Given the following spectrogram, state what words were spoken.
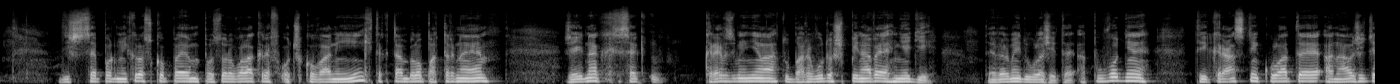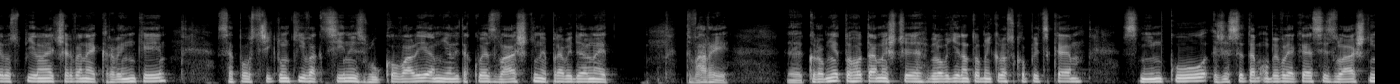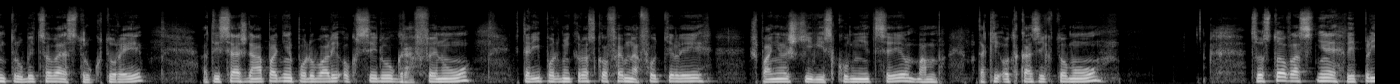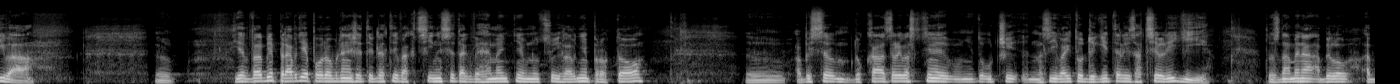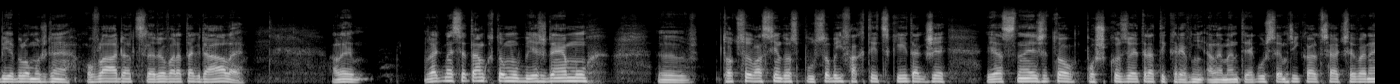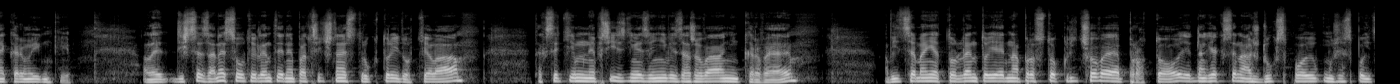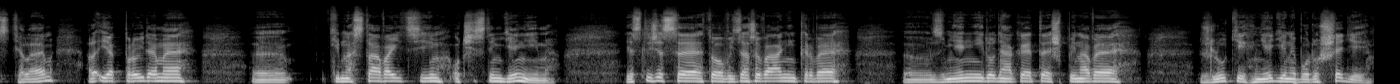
Když se pod mikroskopem pozorovala krev očkovaných, tak tam bylo patrné, že jednak se krev změnila tu barvu do špinavé hnědi. To je velmi důležité. A původně ty krásně kulaté a náležitě rozpílené červené krvinky se po vstříknutí vakcíny zhlukovaly a měly takové zvláštní nepravidelné tvary. Kromě toho tam ještě bylo vidět na tom mikroskopickém snímku, že se tam objevily jakési zvláštní trubicové struktury a ty se až nápadně podobaly oxidu grafenu, který pod mikroskopem nafotili španělští výzkumníci. Mám taky odkazy k tomu. Co z toho vlastně vyplývá? Je velmi pravděpodobné, že tyhle ty vakcíny se tak vehementně vnucují hlavně proto, aby se dokázali vlastně, oni to učí, nazývají to digitalizaci lidí. To znamená, aby, bylo, aby je bylo možné ovládat, sledovat a tak dále. Ale vraťme se tam k tomu běžnému, eh, to, co vlastně to způsobí fakticky, takže jasné, že to poškozuje teda ty krevní elementy, jak už jsem říkal, třeba červené krvinky. Ale když se zanesou tyhle ty nepatřičné struktury do těla, tak se tím nepříznivě změní vyzařování krve, a víceméně tohle to je naprosto klíčové proto, jednak jak se náš duch spoj, může spojit s tělem, ale i jak projdeme eh, tím nastávajícím očistým děním. Jestliže se to vyzařování krve eh, změní do nějaké té špinavé žluti, hnědi nebo do šedi,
